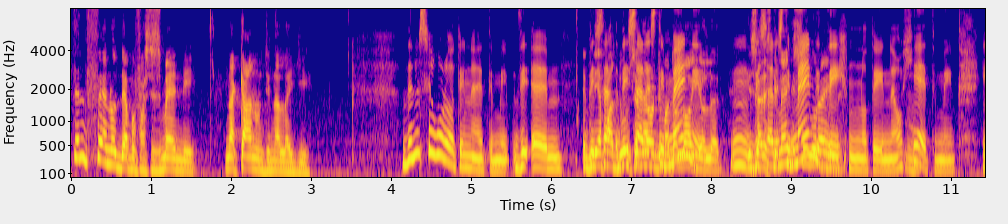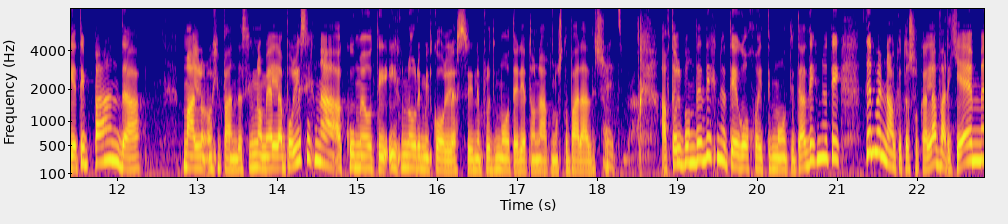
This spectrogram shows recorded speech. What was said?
δεν φαίνονται αποφασισμένοι να κάνουν την αλλαγή. Δεν είναι σίγουρο ότι είναι έτοιμοι. Δι, ε, Επειδή απαντούν σε ένα ερωτηματολόγιο, λέτε. Μ, Δυσαρεστημένοι σίγουρα δυσαρεστημένοι είναι. δείχνουν ότι είναι, όχι έτοιμοι. Γιατί πάντα, μάλλον όχι πάντα, συγγνώμη, αλλά πολύ συχνά ακούμε ότι η γνώριμη κόλαση είναι προτιμότερη από τον άγνωστο παράδεισο. Έτσι, μπράβο. Αυτό λοιπόν δεν δείχνει ότι εγώ έχω ετοιμότητα. Δείχνει ότι δεν περνάω και τόσο καλά. Βαριέμαι,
